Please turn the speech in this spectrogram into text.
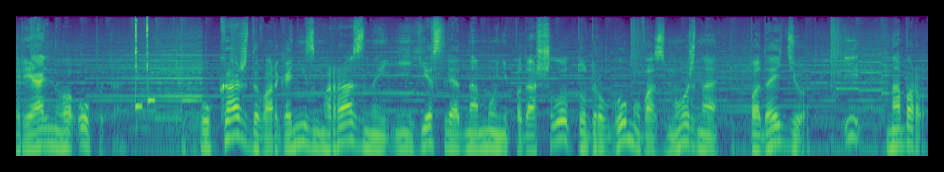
реального опыта. У каждого организм разный, и если одному не подошло, то другому, возможно, подойдет. И наоборот.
